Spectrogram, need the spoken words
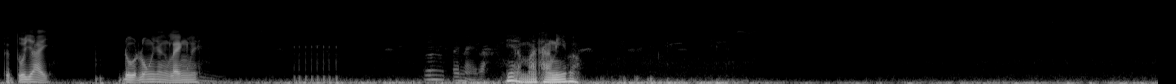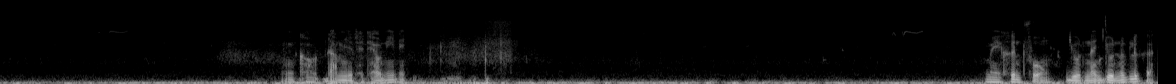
แต่ตัวใหญ่ โดดลงอย่างแรงเลย เออ ไปไหนล่ะ เนี่ยมาทางนี้เปล่า เขาดำอยู่แถวๆนี้เนี่ยไม่ขึ้นฝูงหยุดนะหยุดลึกๆอะ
